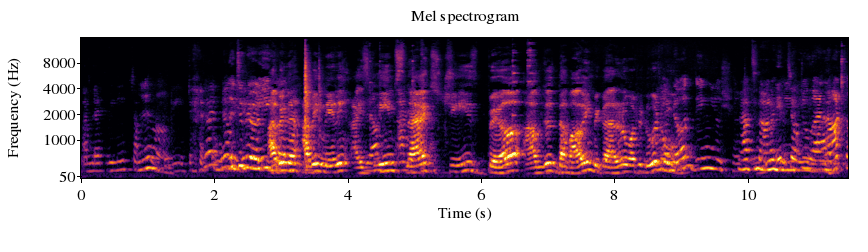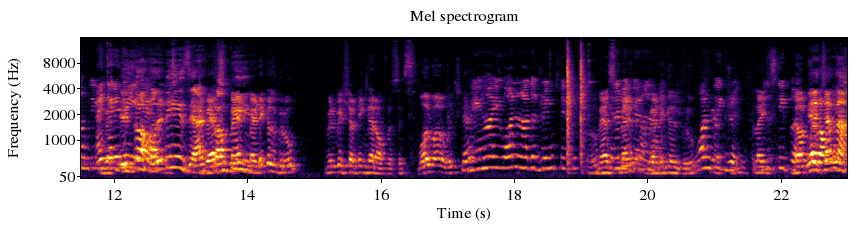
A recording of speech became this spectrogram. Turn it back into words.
I'm like, we need something Yeah. to eat. Good. No, It's really I've been good. I've been nailing ice Yeah. cream, snacks, cheese, beer. I'm just dabawing because I don't know what to do at I home. don't think you should. That's not a You good need thing. to and not completely. And It's the the holidays, yeah. Westmed Trumpy. Medical Group will be shutting their offices. What, what, which guy? Neha, you want another drink, Stevie? Westmed Medical Group. One quick drink. Like, this is cheaper. Yeah, chalna,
